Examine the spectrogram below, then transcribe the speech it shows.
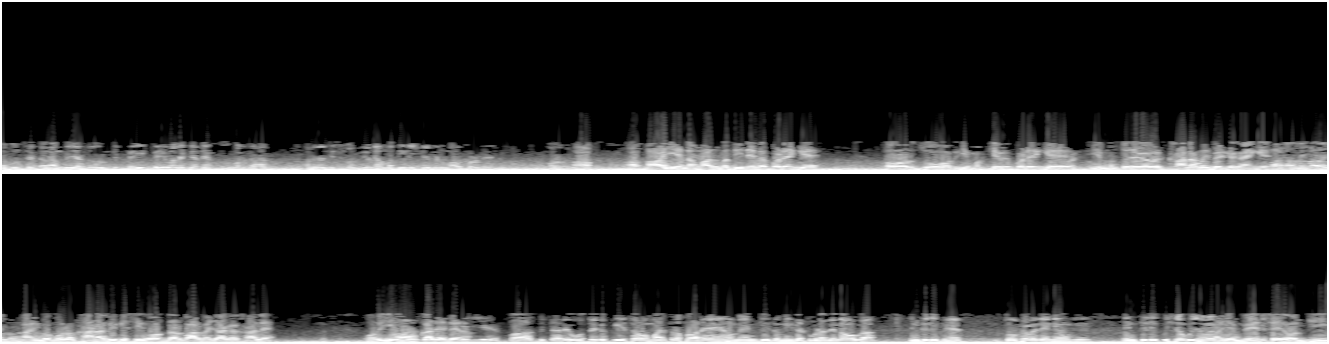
جب ان سے کلام کیا تو ان کے قریب قریب والے کہتے ہیں خبر کا اس وقت جو ہے نا شریف میں نماز پڑھ رہے ہیں اور آپ آئیے نماز مدینے میں پڑھیں گے اور زہر یہ مکے میں پڑیں گے یہ مکہ جگہ پر کھانا وہیں بیٹھ کے کھائیں گے ہاں، ان کو بولو کھانا بھی کسی اور دربار میں جا کر کھا لیں اور یہ دھوکا دیں یہ بات بےچارے ہوتے کہ پیر صاحب ہماری طرف آ رہے ہیں ہمیں ان کی زمین کا ٹکڑا دینا ہوگا ان کے لیے بھینس میں دینی ہوگی ان کے لیے کچھ نہ کچھ ہمیں ہاں، بھینسیں اور گھی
